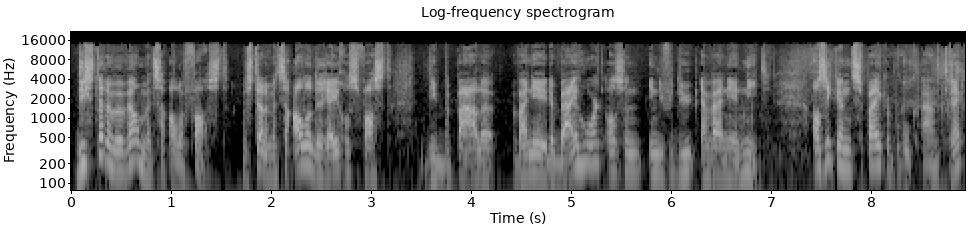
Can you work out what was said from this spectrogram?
die stellen we wel met z'n allen vast. We stellen met z'n allen de regels vast die bepalen wanneer je erbij hoort als een individu en wanneer niet. Als ik een spijkerbroek aantrek,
